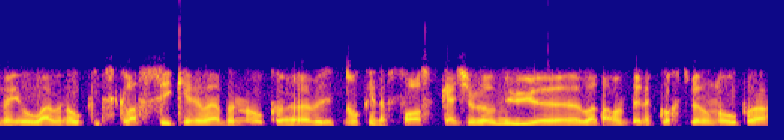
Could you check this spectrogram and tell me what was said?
we hebben ook iets klassieker, we, hebben ook, we zitten ook in de fast casual nu, wat we binnenkort willen open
